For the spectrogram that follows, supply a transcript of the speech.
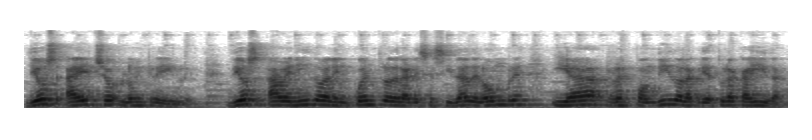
Dios ha hecho lo increíble. Dios ha venido al encuentro de la necesidad del hombre y ha respondido a la criatura caída.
